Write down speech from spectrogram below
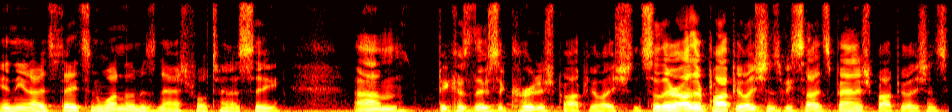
in the United States, and one of them is Nashville, Tennessee, um, because there's a Kurdish population. So there are other populations besides Spanish populations.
